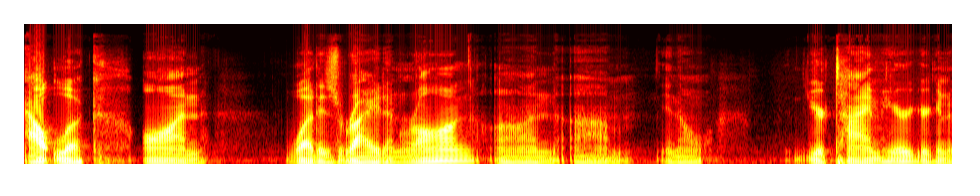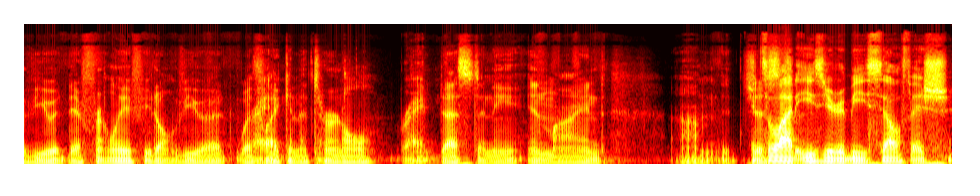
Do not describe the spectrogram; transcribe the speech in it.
outlook on what is right and wrong, on, um, you know, your time here. You're going to view it differently if you don't view it with Right. like an eternal Right. destiny in mind. Um, it just, it's a lot easier to be selfish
